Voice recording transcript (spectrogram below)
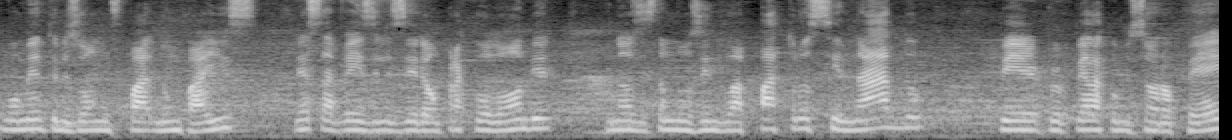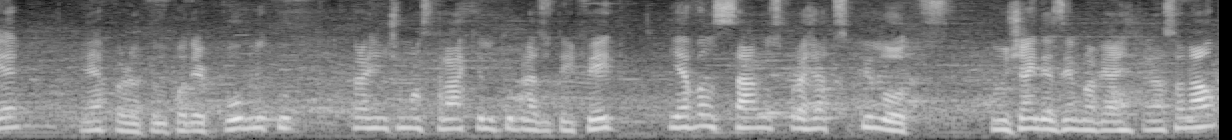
momento eles vão num país, dessa vez eles irão para a Colômbia, e nós estamos indo lá patrocinado pela Comissão Europeia, né, pelo Poder Público, para a gente mostrar aquilo que o Brasil tem feito e avançar nos projetos pilotos. Então, já em dezembro, uma viagem internacional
